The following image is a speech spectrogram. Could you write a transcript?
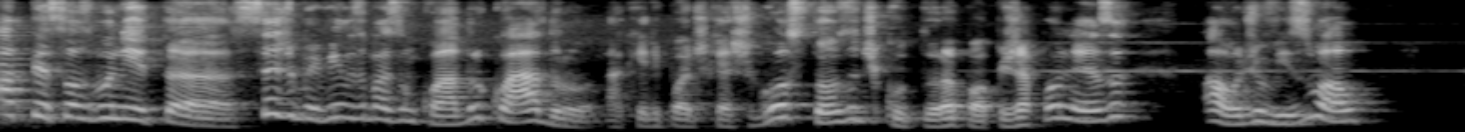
Olá, pessoas bonitas! Sejam bem-vindos a mais um Quadro Quadro, aquele podcast gostoso de cultura pop japonesa, audiovisual.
